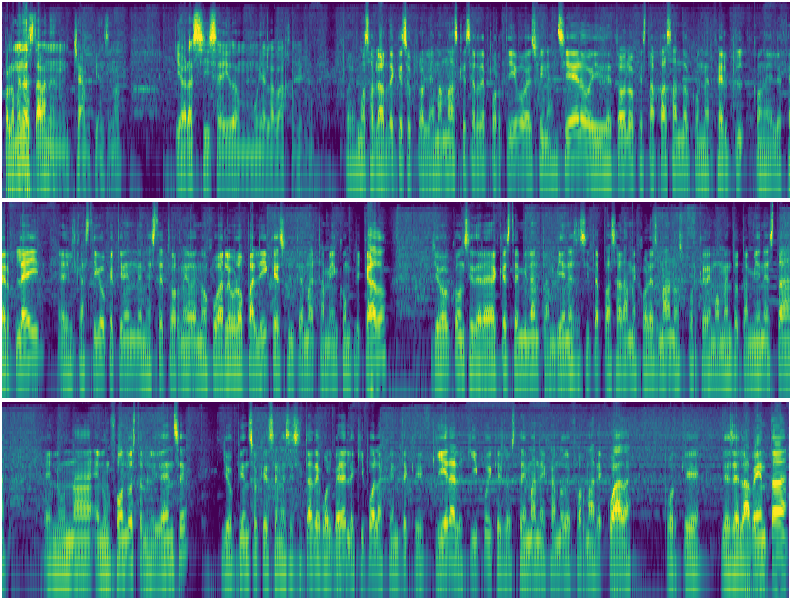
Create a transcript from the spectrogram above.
Por lo menos estaban en Champions, ¿no? Y ahora sí se ha ido muy a la baja, Milan. Podemos hablar de que su problema más que ser deportivo es financiero y de todo lo que está pasando con el, fair, pl- con el fair play, el castigo que tienen en este torneo de no jugar la Europa League, que es un tema también complicado. Yo consideraría que este Milan también necesita pasar a mejores manos, porque de momento también está en, una, en un fondo estadounidense. Yo pienso que se necesita devolver el equipo a la gente que quiera el equipo y que lo esté manejando de forma adecuada, porque desde la venta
